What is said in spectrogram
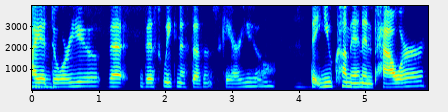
Mm. I adore you that this weakness doesn't scare you that you come in in power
